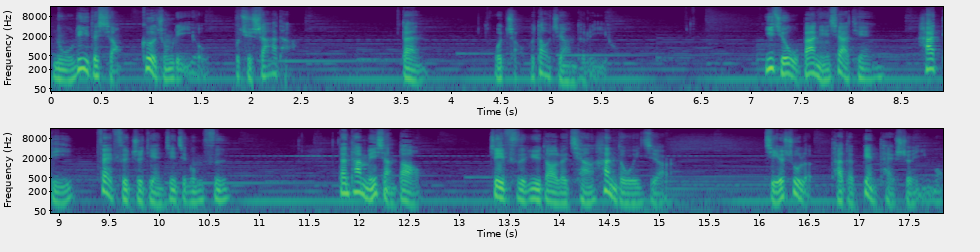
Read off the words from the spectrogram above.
努力的想各种理由不去杀他，但我找不到这样的理由。”一九五八年夏天，哈迪再次致电经纪公司，但他没想到，这次遇到了强悍的维吉尔，结束了他的变态摄影梦。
